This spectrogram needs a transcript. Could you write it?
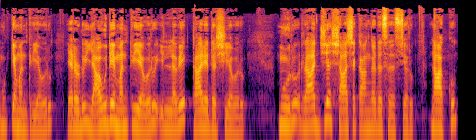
ಮುಖ್ಯಮಂತ್ರಿಯವರು, ಎರಡು ಯಾವುದೇ ಮಂತ್ರಿಯವರು ಇಲ್ಲವೇ ಕಾರ್ಯದರ್ಶಿಯವರು, ಮೂರು ರಾಜ್ಯ ಶಾಸಕಾಂಗದ ಸದಸ್ಯರು, ನಾಲ್ಕು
